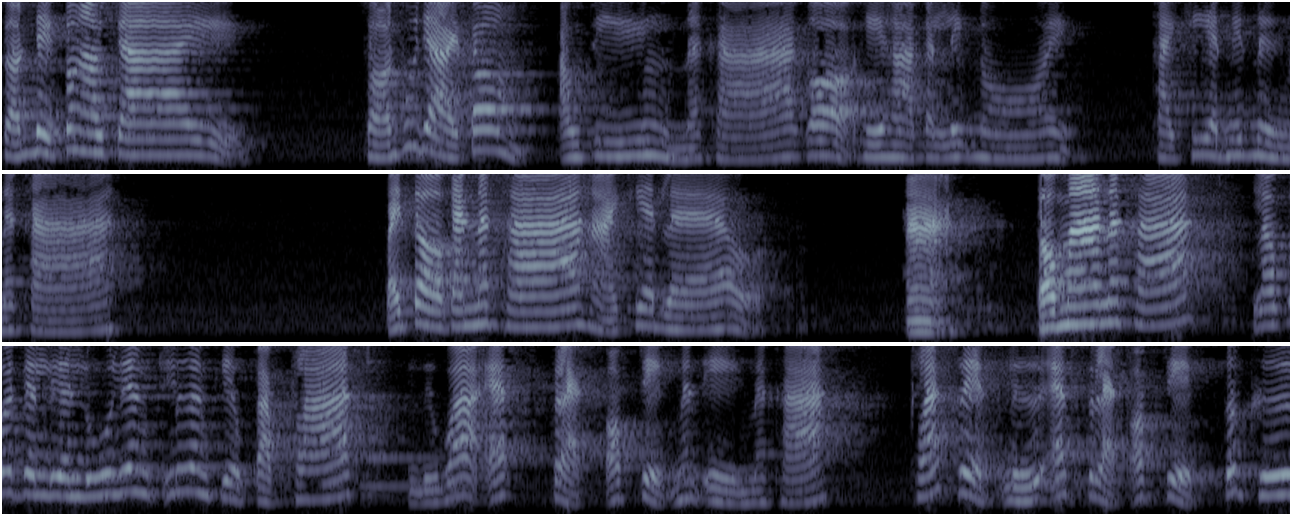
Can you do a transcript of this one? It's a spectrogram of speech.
สอนเด็กต้องเอาใจ สอนผู้ใหญ่ต้องเอาจริงนะคะ ก็เฮฮากันเล็กน้อยคลายเครียดนิดนึงนะคะ ไปต่อกันนะคะ หายเครียดแล้วอ่าต่อมานะคะ เราก็จะเรียนรู้เรื่องเรื่องเกี่ยวกับ class หรือว่า abstract object นั่นเองนะคะ classes หรือ abstract object ก็คือ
